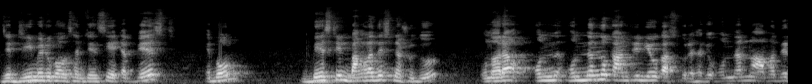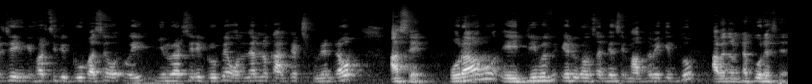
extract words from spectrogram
যে ড্রিম এডু কনসালটেন্সি এটা বেস্ট এবং বেস্ট ইন বাংলাদেশ না শুধু ওনারা অন্য- অন্যান্য কান্ট্রি নিয়েও কাজ করে থাকে। অন্যান্য আমাদের যে ইউনিভার্সিটি গ্রুপ আছে ওই ইউনিভার্সিটি গ্রুপে অন্যান্য কান্ট্রির স্টুডেন্টরাও আছে। ওরাও এই ড্রিম এডু কনসালটেন্সির মাধ্যমে কিন্তু আবেদনটা করেছে।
